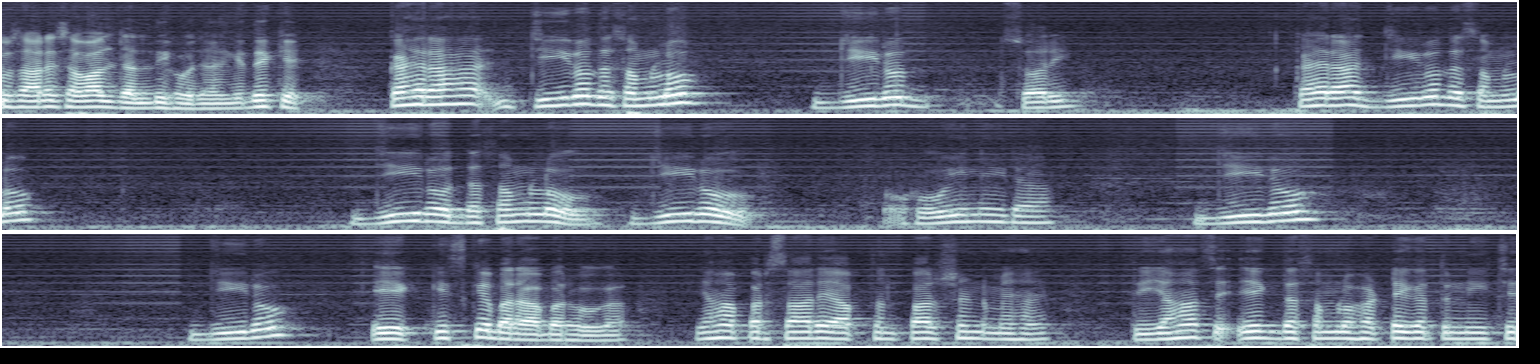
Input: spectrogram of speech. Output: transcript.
तो सारे सवाल जल्दी हो जाएँगे। देखिए, कह रहा है ज़ीरो दशमलव ज़ीरो सॉरी कह रहा है ज़ीरो दशमलव ज़ीरो दशमलव ज़ीरो हो ही नहीं रहा। ज़ीरो ज़ीरो एक किसके बराबर होगा? यहाँ पर सारे ऑप्शन परसेंट में हैं। तो यहाँ से एक दशमलव हटेगा तो नीचे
